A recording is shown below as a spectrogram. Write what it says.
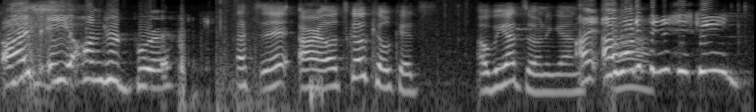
I have 800 brick. That's it? Alright, let's go kill kids. Oh, we got zone again. I, I want to Ah. finish this game.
